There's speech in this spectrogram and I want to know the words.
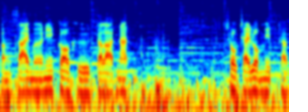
ฝั่งซ้ายมือนี่ก็คือตลาดนัด โชคชัยรวมมิตรครับ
